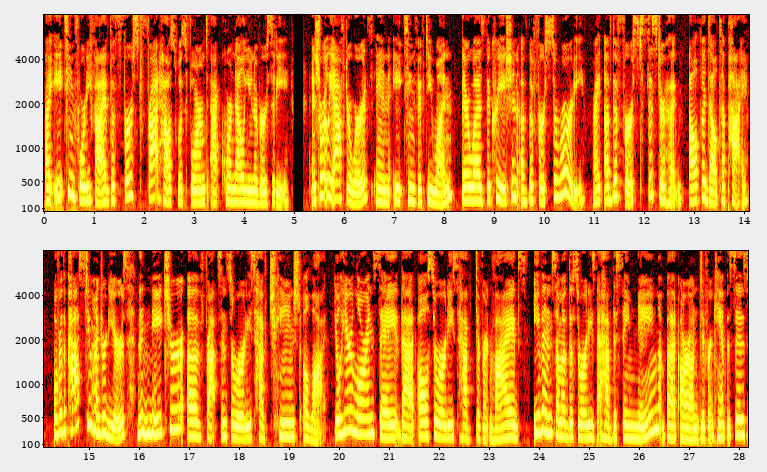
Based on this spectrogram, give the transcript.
By 1845, the first frat house was formed at Cornell University, and shortly afterwards, in 1851, there was the creation of the first sorority, right? Of the first sisterhood, Alpha Delta Pi. Over the past 200 years, the nature of frats and sororities have changed a lot. You'll hear Lauren say that all sororities have different vibes. Even some of the sororities that have the same name but are on different campuses.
